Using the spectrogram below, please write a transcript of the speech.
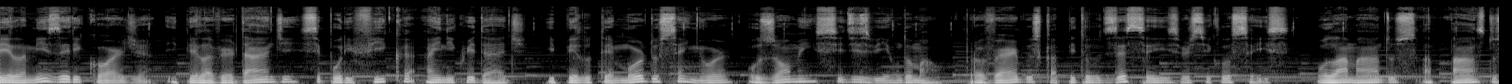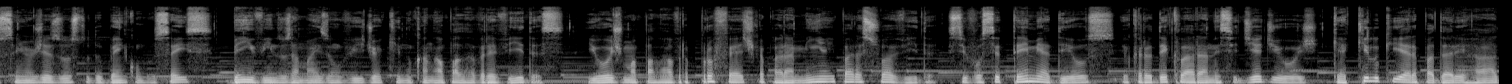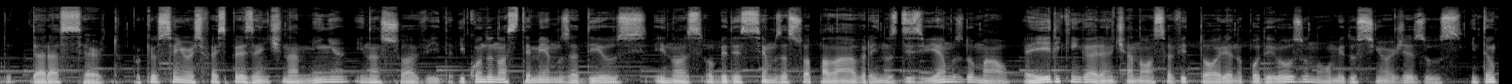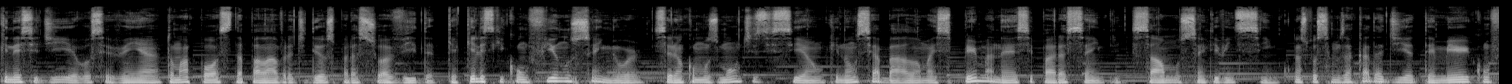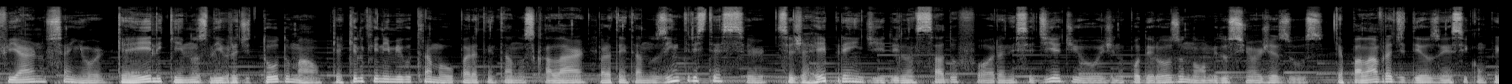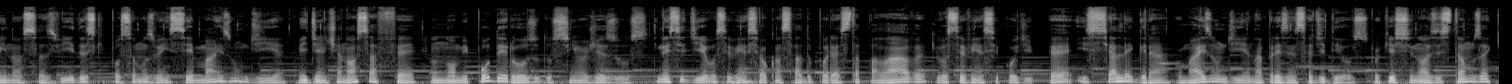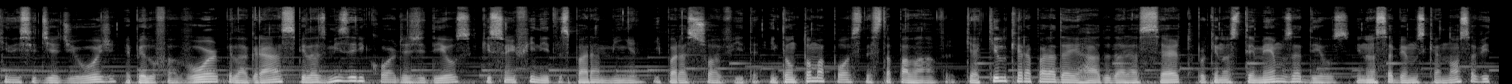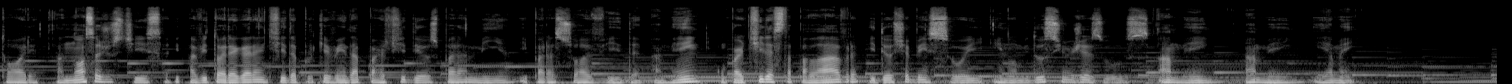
pela misericórdia e pela verdade se purifica a iniquidade, e pelo temor do Senhor os homens se desviam do mal. Provérbios capítulo 16, versículo 6. Olá, amados, a paz do Senhor Jesus, tudo bem com vocês? Bem-vindos a mais um vídeo aqui no canal Palavra é Vidas e hoje uma palavra profética para a minha e para a sua vida. Se você teme a Deus, eu quero declarar nesse dia de hoje que aquilo que era para dar errado dará certo, porque o Senhor se faz presente na minha e na sua vida. E quando nós tememos a Deus e nós obedecemos a sua palavra e nos desviamos do mal, é Ele quem garante a nossa vitória no poderoso nome do Senhor Jesus. Então que nesse dia você venha tomar posse da palavra de Deus para a sua vida, que aqueles que confiam no Senhor serão como os montes de Sião, que não se abalam, mas permanece para sempre. Salmos 125. Nós possamos a cada dia temer e confiar no Senhor, que é Ele quem nos livra de todo mal, que aquilo que o inimigo tramou para tentar nos calar, para tentar nos entristecer, seja repreendido e lançado fora nesse dia de hoje, no poderoso nome do Senhor Jesus. Que a palavra de Deus venha se cumprir em nossas vidas, que possamos vencer mais mais um dia, mediante a nossa fé, no nome poderoso do Senhor Jesus. Que nesse dia você venha ser alcançado por esta palavra, que você venha se pôr de pé e se alegrar por mais um dia na presença de Deus. Porque se nós estamos aqui nesse dia de hoje, é pelo favor, pela graça, pelas misericórdias de Deus que são infinitas para a minha e para a sua vida. Então toma posse desta palavra, que aquilo que era para dar errado dará certo, porque nós tememos a Deus e nós sabemos que a nossa vitória, a nossa justiça, a vitória é garantida porque vem da parte de Deus para a minha e para a sua vida. Amém? Compartilhe esta palavra e Deus te abençoe em nome do Senhor Jesus. Amém, amém e amém.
